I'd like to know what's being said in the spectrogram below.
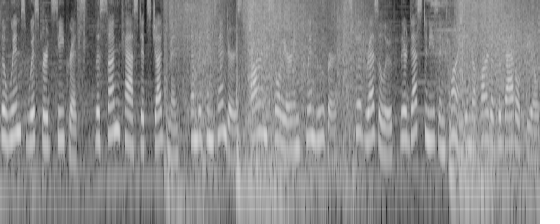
The winds whispered secrets, the sun cast its judgment, and the contenders, Arren Sawyer and Quinn Hoover, stood resolute, their destinies entwined in the heart of the battlefield.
